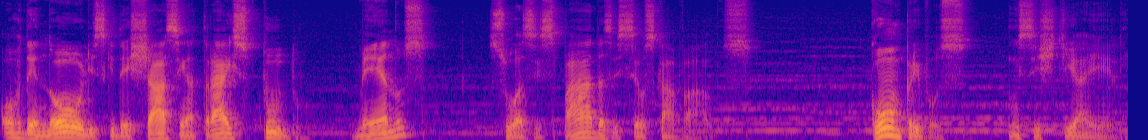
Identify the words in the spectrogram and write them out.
ordenou-lhes que deixassem atrás tudo, menos suas espadas e seus cavalos. Cumpre-vos, insistia ele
